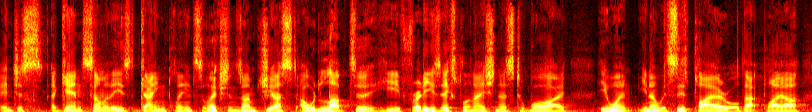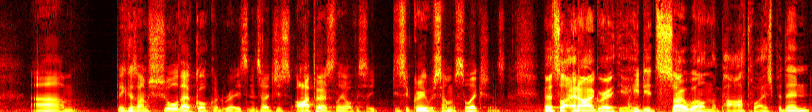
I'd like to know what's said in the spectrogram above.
and just again, some of these game plan selections, I'm just, I would love to hear Freddie's explanation as to why he went, you know, with this player or that player, um, because I'm sure they've got good reasons. I just, I personally, obviously, disagree with some selections. But it's like, and I agree with you. He did so well in the pathways, but then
